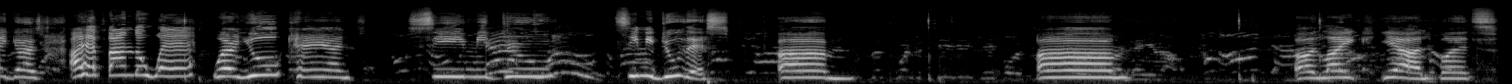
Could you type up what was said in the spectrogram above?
Okay, guys, I have found a way where you can see me do see me do this. Um, um, uh, like yeah, but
